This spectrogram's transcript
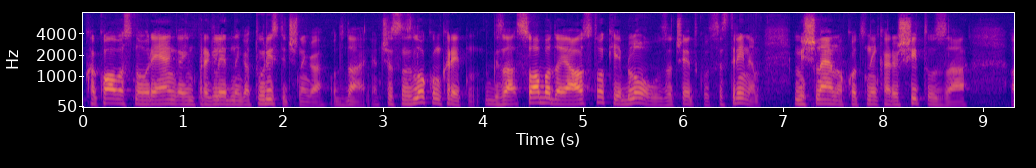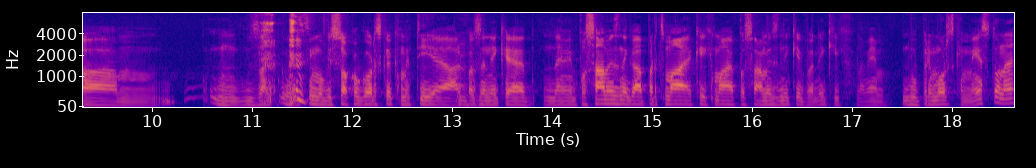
kakovostno urejenega in preglednega turističnega oddajanja. Če sem zelo konkreten, za sobodajalstvo, ki je bilo v začetku, se strinjam, mišljeno kot neka rešitev za um, za recimo, visokogorske kmetije ali pa za neke ne vem, posameznega apartmaja, ki jih imajo posamezniki v nekih, ne vem, v primorskem mestu, ne,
